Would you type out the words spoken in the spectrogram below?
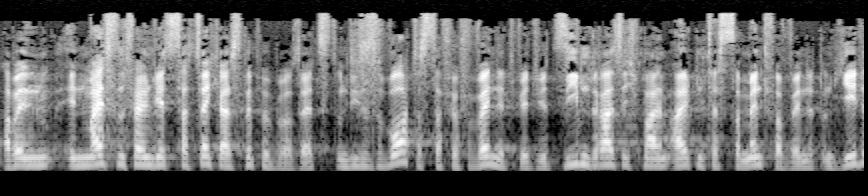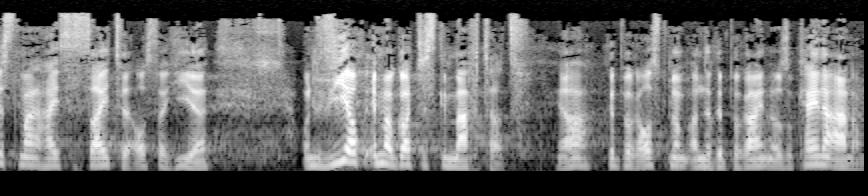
aber in, in meisten Fällen wird es tatsächlich als Rippe übersetzt. Und dieses Wort, das dafür verwendet wird, wird 37 Mal im Alten Testament verwendet. Und jedes Mal heißt es Seite, außer hier. Und wie auch immer Gott es gemacht hat. Ja, Rippe rausgenommen, andere Rippe rein oder so, keine Ahnung.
